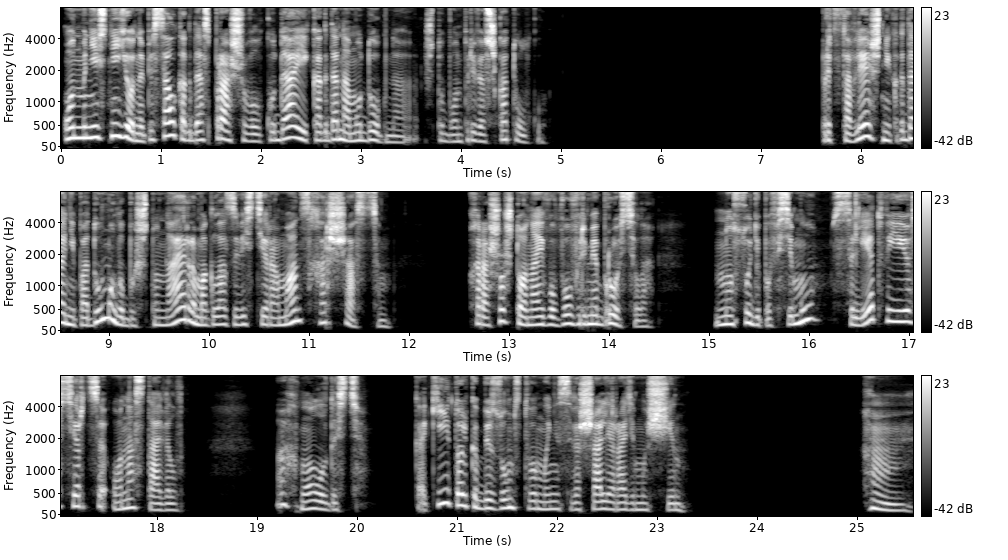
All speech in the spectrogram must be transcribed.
Он мне с нее написал, когда спрашивал, куда и когда нам удобно, чтобы он привез шкатулку. Представляешь, никогда не подумала бы, что Найра могла завести роман с харшасцем. Хорошо, что она его вовремя бросила. Но, судя по всему, след в ее сердце он оставил. Ах, молодость. Какие только безумства мы не совершали ради мужчин. Хм.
